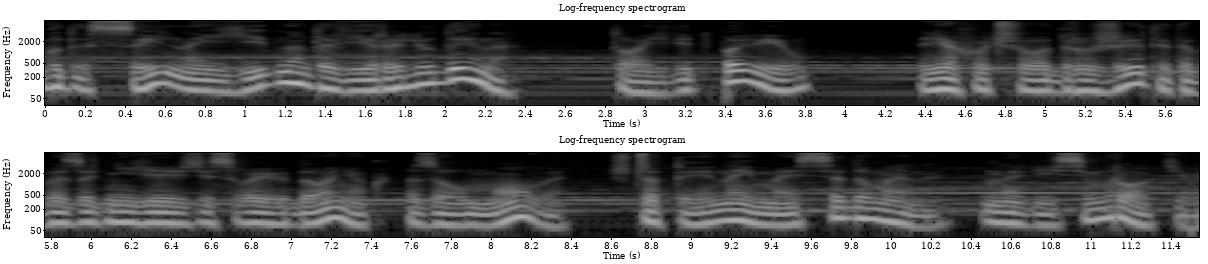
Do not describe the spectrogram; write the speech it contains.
буде сильна і гідна довіри людина. Той відповів: Я хочу одружити тебе з однією зі своїх доньок за умови, що ти наймешся до мене на вісім років.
